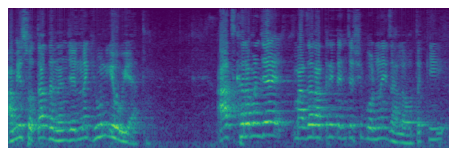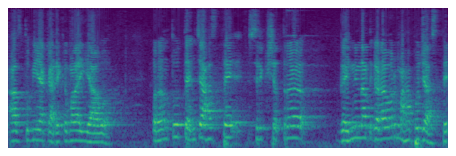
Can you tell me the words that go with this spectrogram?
आम्ही स्वतः धनंजयंना घेऊन येऊयात. आज खरं म्हणजे माझं रात्री त्यांच्याशी बोलणंही झालं होतं की आज तुम्ही या कार्यक्रमाला यावं. परंतु त्यांच्या हस्ते श्री क्षेत्र गहिनीनाथ गडावर महापूजा असते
